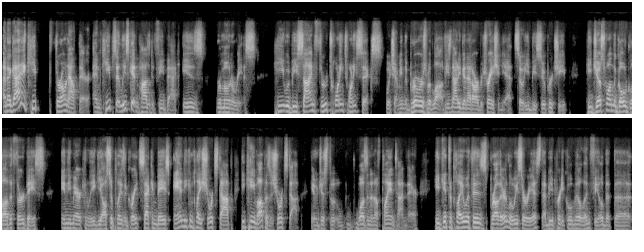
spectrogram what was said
And a guy I keep throwing out there and keeps at least getting positive feedback is Ramon Urias he would be signed through 2026, which I mean, the Brewers would love. He's not even at arbitration yet, so he'd be super cheap. He just won the gold glove at third base in the American League. He also plays a great second base and he can play shortstop. He came up as a shortstop, you know, just wasn't enough playing time there. He'd get to play with his brother Luis Urias. That'd be a pretty cool middle infield that the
